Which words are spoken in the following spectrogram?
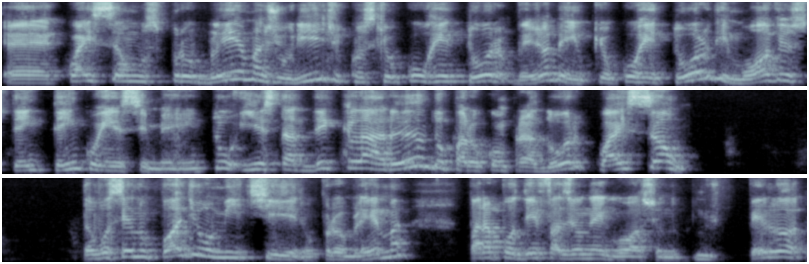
é, quais são os problemas jurídicos que o corretor, veja bem, o que o corretor de imóveis tem, tem conhecimento e está declarando para o comprador quais são. Então, você não pode omitir o problema para poder fazer um negócio. Pelo,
